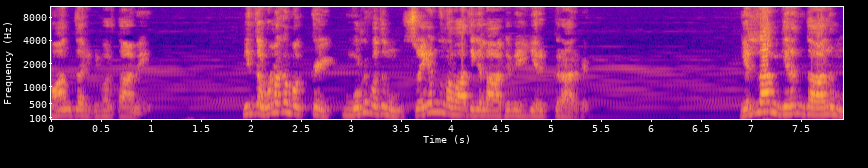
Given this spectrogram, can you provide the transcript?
மாந்தர் இவர்தாமே இந்த உலக மக்கள் முழுவதும் சுயநலவாதிகளாகவே இருக்கிறார்கள். எல்லாம் இருந்தாலும்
